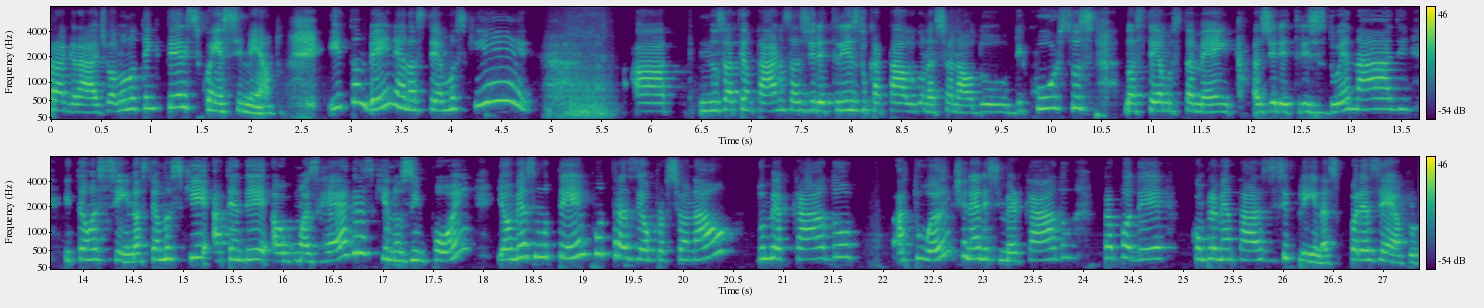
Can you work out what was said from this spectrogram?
para a grade, o aluno tem que ter esse conhecimento. E também, né, nós temos que a nos atentarmos às diretrizes do catálogo nacional do, de cursos, nós temos também as diretrizes do ENAD, então assim, nós temos que atender algumas regras que nos impõem e ao mesmo tempo trazer o profissional do mercado atuante né, nesse mercado para poder complementar as disciplinas. Por exemplo,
